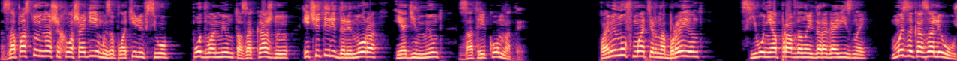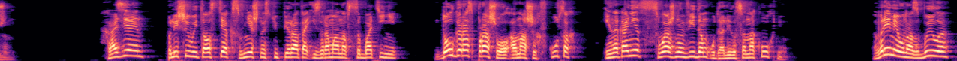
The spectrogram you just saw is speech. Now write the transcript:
За постой наших лошадей мы заплатили всего по два мюнта за каждую и четыре долинора и один мюнт за три комнаты. Помянув матерно Брейонт с его неоправданной дороговизной, мы заказали ужин. Хозяин, плешивый толстяк с внешностью пирата из романов Сабатини, долго расспрашивал о наших вкусах и, наконец, с важным видом удалился на кухню. Время у нас было,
